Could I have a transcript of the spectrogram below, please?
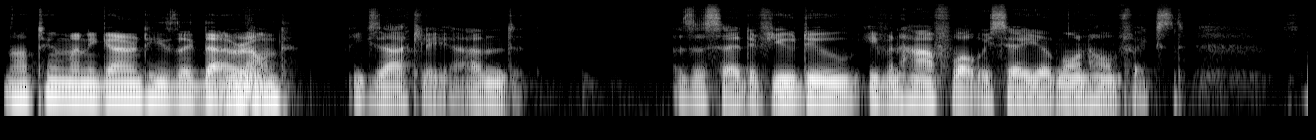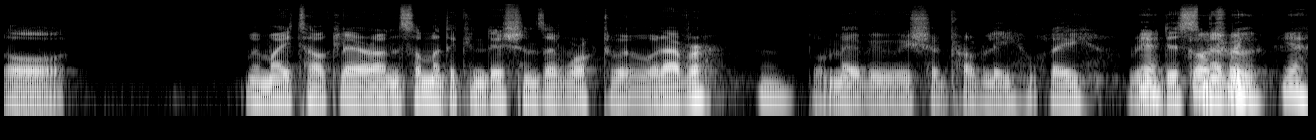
Not too many guarantees like that No. around. Exactly. And as I said, if you do even half what we say, you're going home fixed. So we might talk later on some of the conditions I've worked with, whatever. Mm. But maybe we should probably will I read yeah, this go maybe. Yeah,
